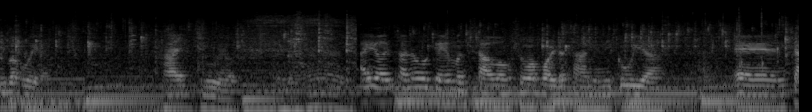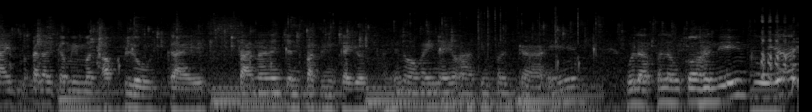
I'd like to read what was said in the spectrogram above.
Diba kuya? Kahit gulo. Ayun, sana huwag kayong magsawang sumuporta sa amin ni kuya. And kahit matagal kami mag-upload guys, sana nandyan pa rin kayo. Ayun, okay na yung ating pagkain. Wala palang kanin, kuya.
